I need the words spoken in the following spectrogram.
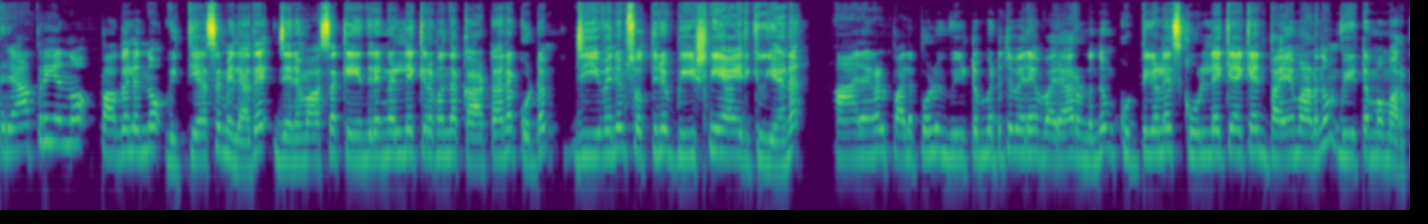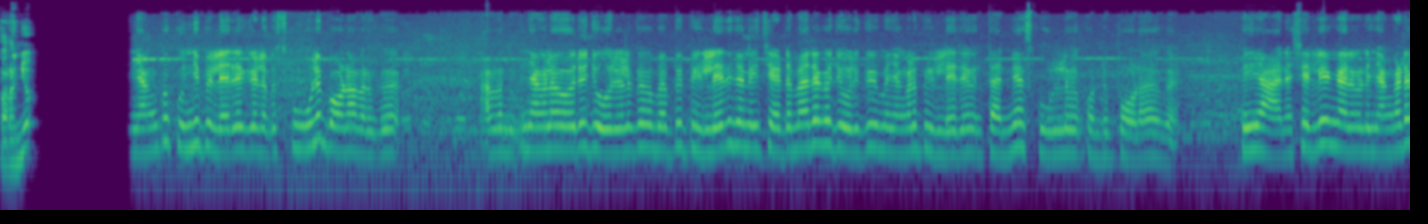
രാത്രിയെന്നോ പകലെന്നോ വ്യത്യാസമില്ലാതെ ജനവാസ കേന്ദ്രങ്ങളിലേക്ക് ഇറങ്ങുന്ന കാട്ടാനക്കൂട്ടം ജീവനും സ്വത്തിനും ഭീഷണിയായിരിക്കുകയാണ്. ആനകൾ പലപ്പോഴും വീട്ടുമുറ്റത്ത് വരെ വരാറുണ്ടെന്നും കുട്ടികളെ സ്കൂളിലേക്ക് അയക്കാൻ ഭയമാണെന്നും വീട്ടമ്മമാർ പറഞ്ഞു. ഞങ്ങൾക്ക് കുഞ്ഞു പിള്ളേരൊക്കെ സ്കൂളിൽ പോകണം അവർക്ക് അവർ ഞങ്ങൾ ഒരു ജോലികൾക്ക് ഇപ്പോൾ പിള്ളേർ ഈ ചേട്ടന്മാരൊക്കെ ജോലിക്ക് വരുമ്പോൾ ഞങ്ങൾ പിള്ളേർ തന്നെ സ്കൂളിൽ കൊണ്ട് പോകണമൊക്കെ ഈ ആനശല്യം കാര്യം കൊണ്ട് ഞങ്ങളുടെ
